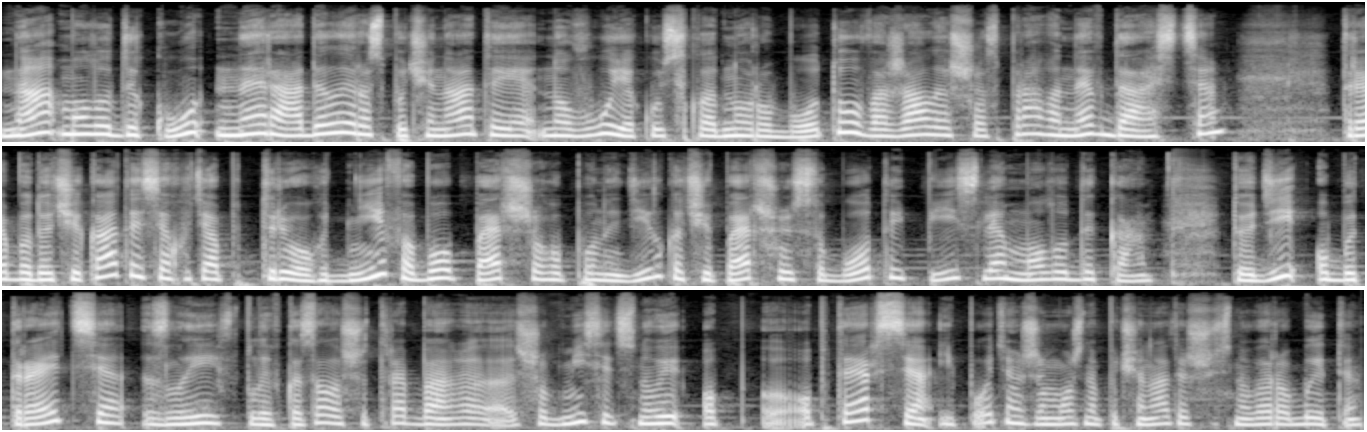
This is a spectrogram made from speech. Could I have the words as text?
На молодику не радили розпочинати нову якусь складну роботу, вважали, що справа не вдасться. Треба дочекатися хоча б трьох днів або першого понеділка чи першої суботи після молодика. Тоді обитреться злий вплив. Казали, що треба, е, щоб місяць новий обтерся, і потім вже можна починати щось нове робити.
